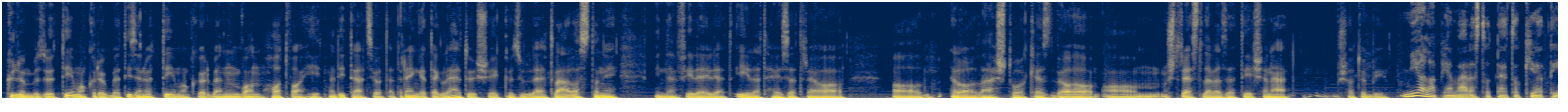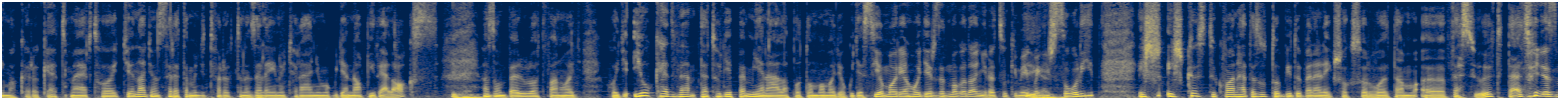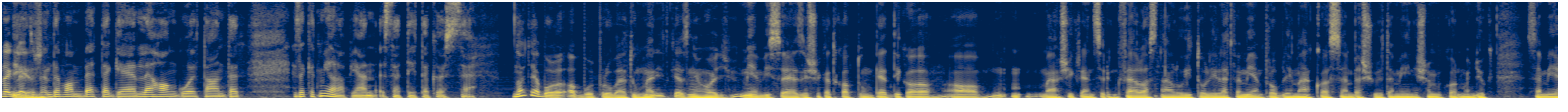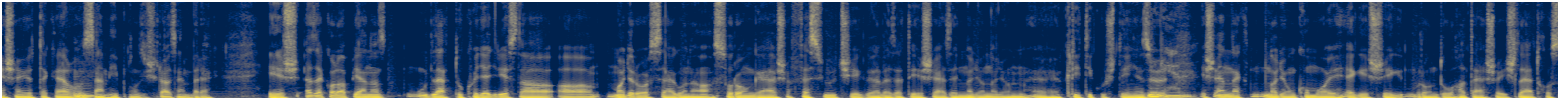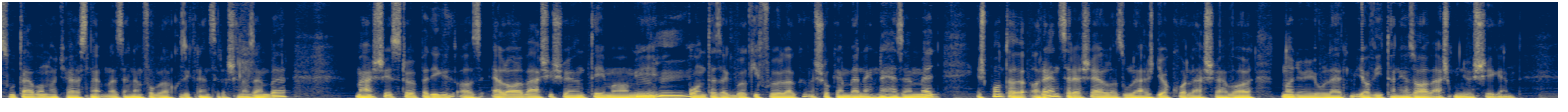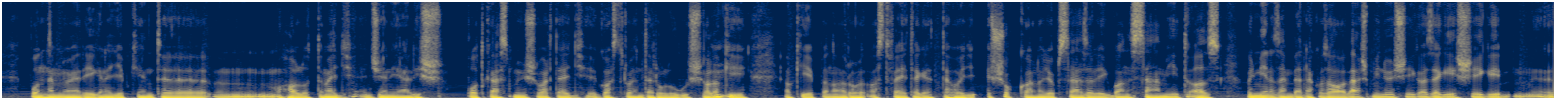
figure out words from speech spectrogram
különböző témakörökben, 15 témakörben van 67 meditáció, tehát rengeteg lehetőség közül lehet választani, mindenféle élet, élethelyzetre a, a elalvástól kezdve a, a stressz levezetésen át, stb. Mi alapján választottátok ki a témaköröket? Mert hogy nagyon szeretem, hogy itt van rögtön az elején, hogyha rányomok, ugye napi relax, Igen. azon belül ott van, hogy, hogy jó kedvem, tehát hogy éppen milyen állapotomban vagyok. Ugye, szia Marian, hogy érzed magad? Annyira cuki, még Igen. meg is szólít. És, és köztük van, hát az utóbbi időben elég sokszor voltam ö, feszült, tehát hogy ez meglehetősen, de van betegen, lehangoltan, tehát ezeket mi alapján szedtétek össze? Nagyjából abból próbáltunk merítkezni, hogy milyen visszajelzéseket kaptunk eddig a, a másik rendszerünk felhasználóitól, illetve milyen problémákkal szembesültem én is, amikor mondjuk személyesen jöttek el hozzám hipnózisra az emberek. És ezek alapján az, úgy láttuk, hogy egyrészt a, a Magyarországon a szorongás, a feszültség levezetése, ez egy nagyon-nagyon kritikus tényező, Igen. és ennek nagyon komoly egészségrontó hatása is lehet hosszú távon, hogyha ezt ne, ezzel nem foglalkozik rendszeresen az ember. Másrésztről pedig az elalvás is olyan téma, ami uh-huh. pont ezekből kifolyólag sok embernek nehezen megy, és pont a, a rendszeres ellazulás gyakorlásával nagyon jól lehet javítani az alvás minőségen. Pont nem olyan régen egyébként hallottam egy, egy zseniális podcast műsort egy gastroenterológussal, aki, Mhm. aki éppen arról azt fejtegette, hogy sokkal nagyobb százalékban számít az, hogy milyen az embernek az alvás minősége az egészségé,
